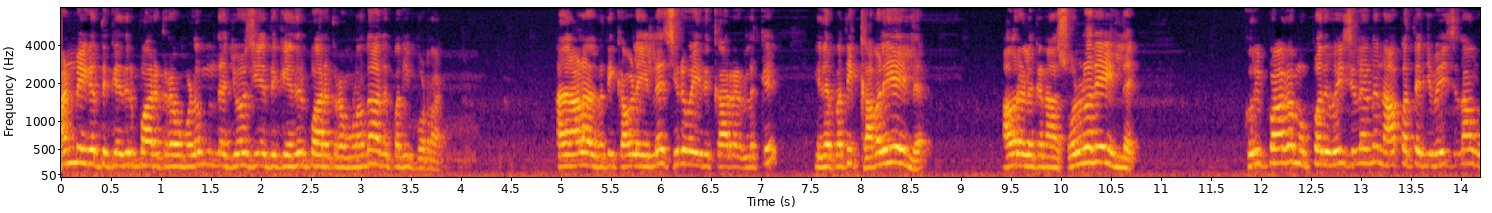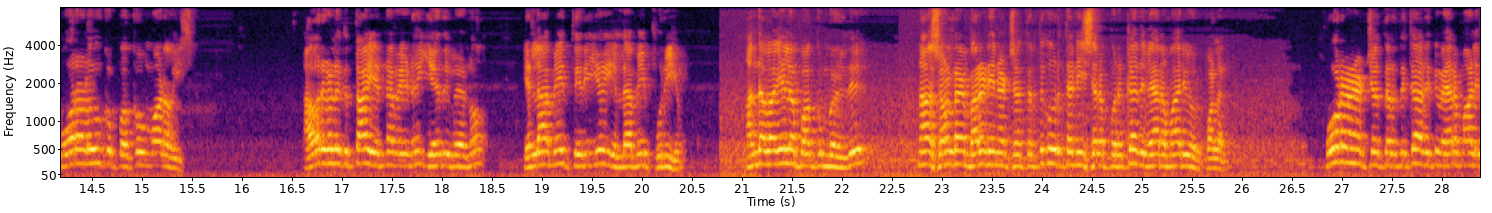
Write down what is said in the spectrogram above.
ஆன்மீகத்துக்கு எதிர்பார்க்கிறவங்களும் இந்த ஜோசியத்துக்கு எதிர்பார்க்கிறவங்களும் தான் அதை பதிவு போடுறாங்க. அதனால் அதை பற்றி கவலை இல்லை. சிறு வயதுக்காரர்களுக்கு இதை பற்றி கவலையே இல்லை. அவர்களுக்கு நான் சொல்வதே இல்லை. குறிப்பாக முப்பது வயசுலேருந்து நாற்பத்தஞ்சு வயசு தான் ஓரளவுக்கு பக்குவமான வயசு. அவர்களுக்கு தான் என்ன வேணும் ஏது வேணும் எல்லாமே தெரியும் எல்லாமே புரியும். அந்த வகையில் பார்க்கும்பொழுது நான் சொல்கிறேன் பரணி நட்சத்திரத்துக்கு ஒரு தனி சிறப்பு இருக்குது அது வேறு மாதிரி ஒரு பலன். பூர நட்சத்திரத்துக்கு அதுக்கு வேற மாதிரி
